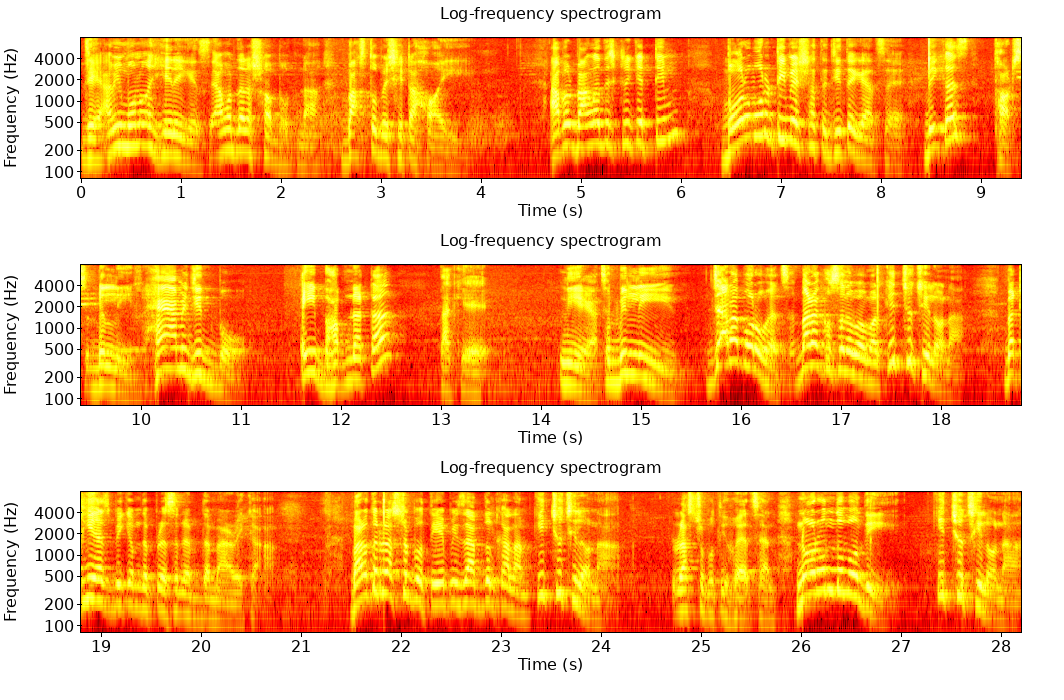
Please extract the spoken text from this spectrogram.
যে আমি মনে হয় হেরে গেছে। আমার দ্বারা সম্ভব না। বাস্তবে সেটা হয়। আবার বাংলাদেশ ক্রিকেট টিম বড় বড় টিমের সাথে জিতে গেছে। বিকজ থটস বিলিভ হ্যাঁ আমি জিতবো। এই ভাবনাটা তাকে নিয়ে গেছে। বিলিভ যারা বড় হয়েছে। বারাক হোসেন ওবামার কিচ্ছু ছিল না। But he has become the president of the America ভারতের রাষ্ট্রপতি এপিজে আব্দুল কালাম কিচ্ছু ছিল না। রাষ্ট্রপতি হয়েছেন। নরেন্দ্র মোদী কিচ্ছু ছিল না।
